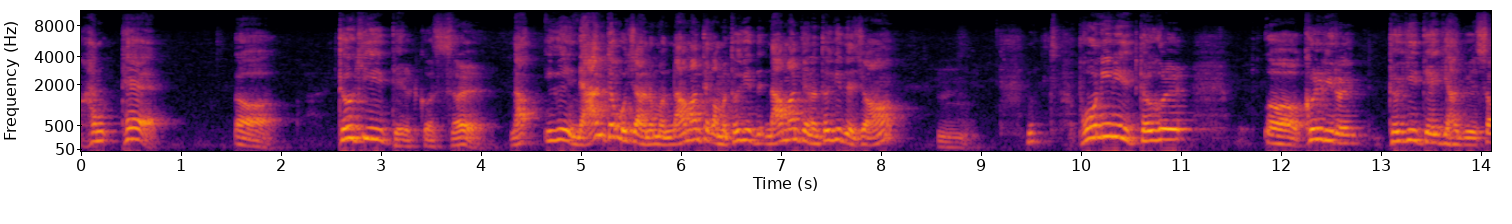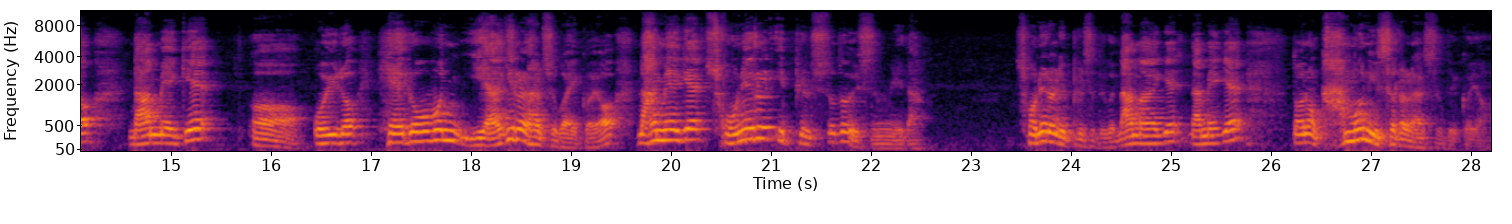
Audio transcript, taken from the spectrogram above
한테, 어, 덕이 될 것을 나 이게 나한테 오지 않으면 남한테 가면 덕이 돼- 남한테는 덕이 되죠. 음. 본인이 덕을 어 권리를 덕이 되게 하기 위해서 남에게 어 오히려 해로운 이야기를 할 수가 있고요. 남에게 손해를 입힐 수도 있습니다. 손해를 입힐 수도 있고 남에게 남에게 또는 가문 이설을 할 수도 있고요.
